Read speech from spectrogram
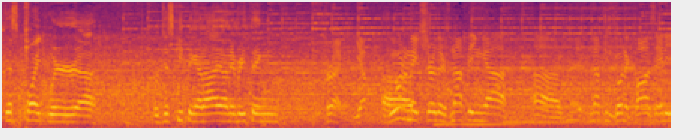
At this point, we're uh, we're just keeping an eye on everything. Correct. Yep. we want to make sure there's nothing, uh, uh, nothing going to cause any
